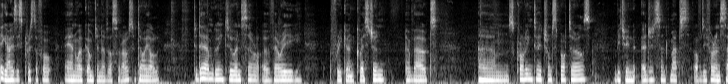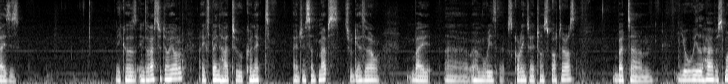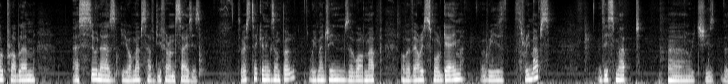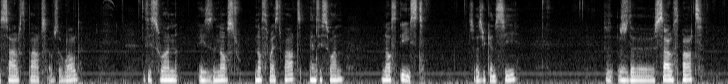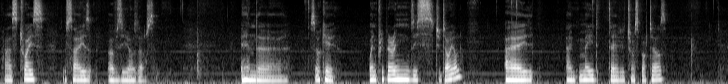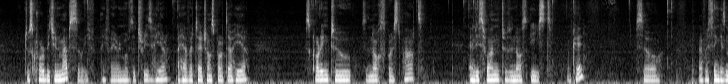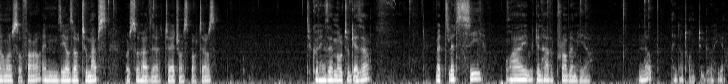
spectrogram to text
Hey guys, it's Christopho and welcome to another Solarus tutorial. Today I'm going to answer a very frequent question about um, scrolling teletransporters between adjacent maps of different sizes. Because in the last tutorial I explained how to connect adjacent maps together by uh, um, with scrolling teletransporters, but um, you will have a small problem as soon as your maps have different sizes. So let's take an example. We imagine the world map of a very small game with three maps. This map, uh, which is the south part of the world. This one is the north northwest part, and this one northeast. So as you can see, the, the south part has twice the size of the others. And uh, so okay, when preparing this tutorial, I I made teletransporters to scroll between maps. So if if I remove the trees here, I have a teletransporter here, scrolling to the northwest part, and this one to the northeast. Okay, so everything is normal so far, and the other two maps also have their teletransporters to connect them all together. But let's see why we can have a problem here. Nope, I don't want to go here.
